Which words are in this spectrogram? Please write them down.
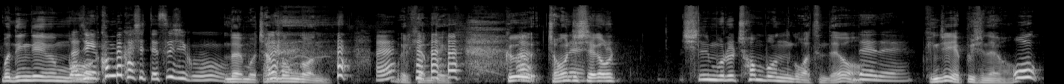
뭐 닉네임은 뭐 나중에 컴백하실 때 쓰시고. 네, 뭐 장동건 네? 뭐 이렇게 하면 되겠 그 아, 정은지 네. 씨 제가 오늘 실물을 처음 본 것 같은데요. 네네. 굉장히 예쁘시네요. 오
